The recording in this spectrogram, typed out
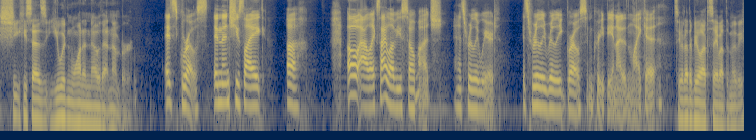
she he says you wouldn't want to know that number. It's gross. And then she's like, ugh. Oh, Alex, I love you so much. And it's really weird. It's really, really gross and creepy, and I didn't like it. See what other people have to say about the movie.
